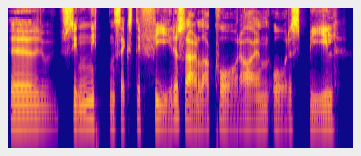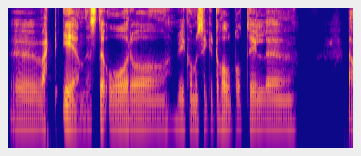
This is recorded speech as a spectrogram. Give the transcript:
siden 1964 så er det da kåra en årets bil hvert eneste år, og vi kommer sikkert til å holde på til uh, ja,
